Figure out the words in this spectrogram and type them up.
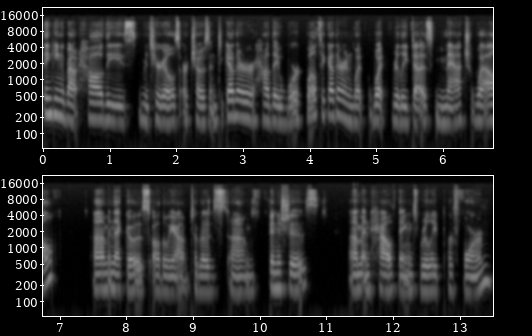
thinking about how these materials are chosen together how they work well together and what what really does match well um, and that goes all the way out to those um, finishes um, and how things really perform.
